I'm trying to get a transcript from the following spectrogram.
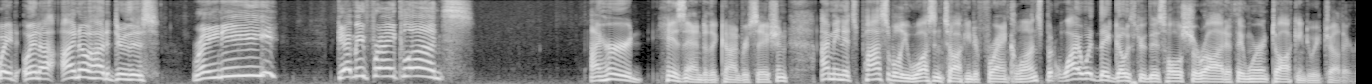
Wait, wait, I, I know how to do this. Rainey, get me Frank Luntz. I heard his end of the conversation. I mean, it's possible he wasn't talking to Frank Luntz, but why would they go through this whole charade if they weren't talking to each other?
